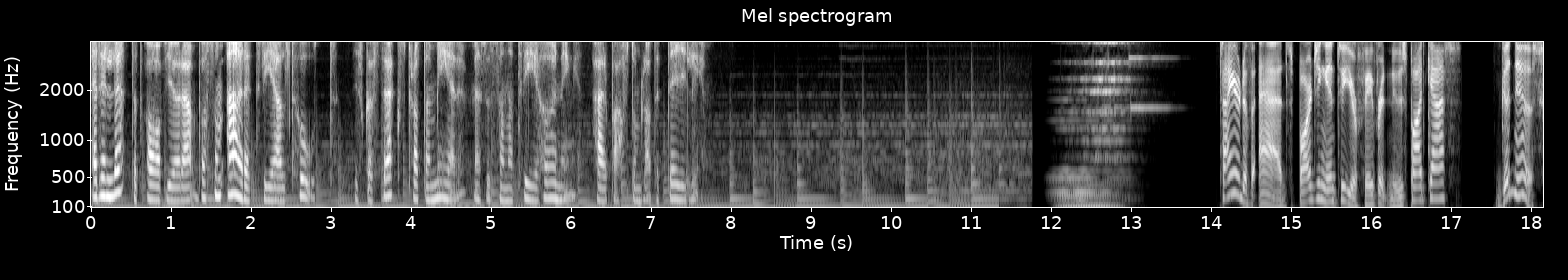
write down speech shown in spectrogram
Är det lätt att avgöra vad som är ett rejält hot? Vi ska strax prata mer med Susanna Trehörning här på Aftonbladet Daily. Tired of ads barging into your favorite news podcasts? Good news.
